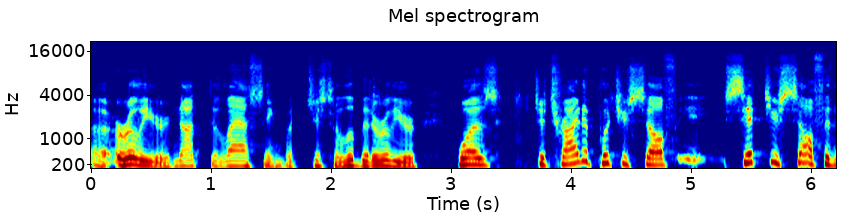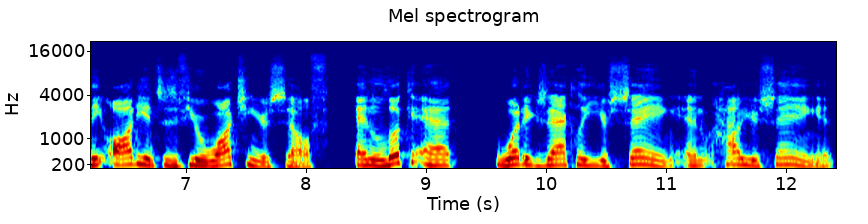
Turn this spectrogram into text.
uh, earlier, not the last thing, but just a little bit earlier, was to try to put yourself, sit yourself in the audience as if you were watching yourself and look at what exactly you're saying and how you're saying it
